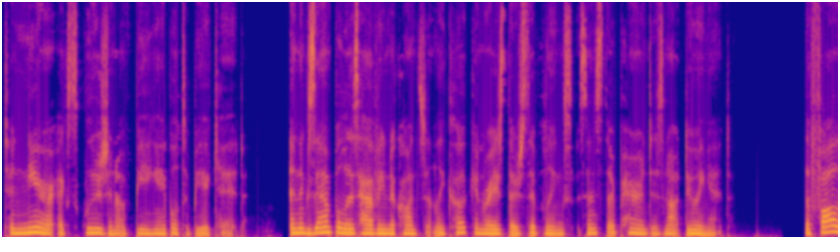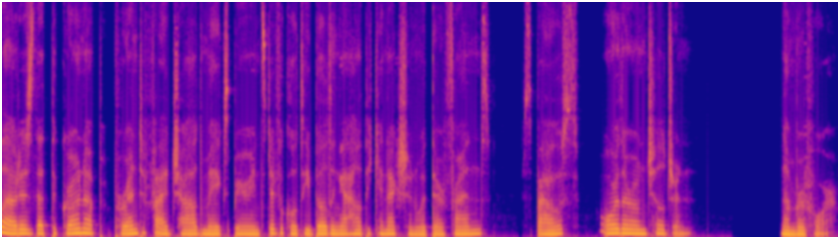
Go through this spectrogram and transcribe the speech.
to near exclusion of being able to be a kid. An example is having to constantly cook and raise their siblings since their parent is not doing it. The fallout is that the grown-up parentified child may experience difficulty building a healthy connection with their friends, spouse, or their own children. Number four,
